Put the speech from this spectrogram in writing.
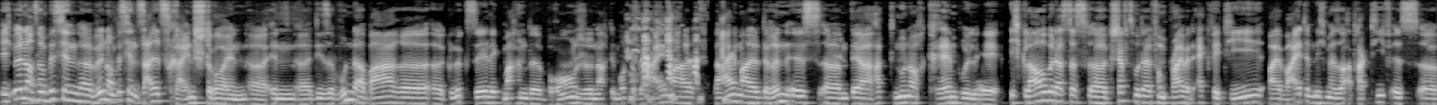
Ich will noch so ein bisschen, äh, will noch ein bisschen Salz reinstreuen äh, in äh, diese wunderbare, äh, glückselig machende Branche nach dem Motto, wer einmal, wer einmal drin ist, äh, der hat nur noch Crème Brûlée. Ich glaube, dass das äh, Geschäftsmodell von Private Equity bei weitem nicht mehr so attraktiv ist, äh,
